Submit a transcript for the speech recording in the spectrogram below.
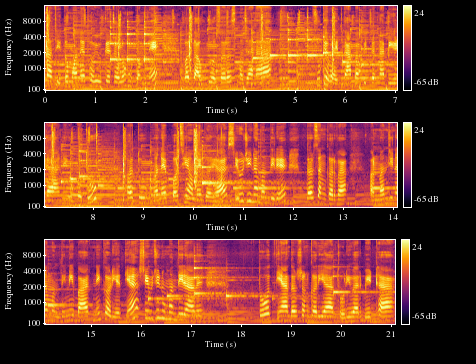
નથી. તો મને થયું કે ચલો હું તમને બતાવું. જો સરસ મજાના, શું કહેવાય, તાંબા પિત્તળના બેડા ને એવું બધું હતું. અને પછી અમે ગયા શિવજીના મંદિરે દર્શન કરવા. હનુમાનજીના મંદિરની બહાર નીકળીએ, ત્યાં શિવજીનું મંદિર આવે. તો ત્યાં દર્શન કર્યા, થોડી વાર બેઠા.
